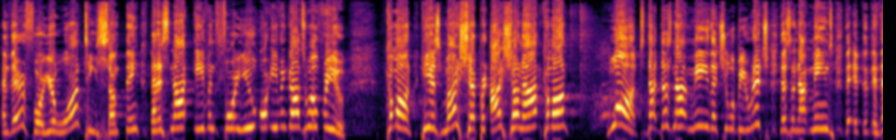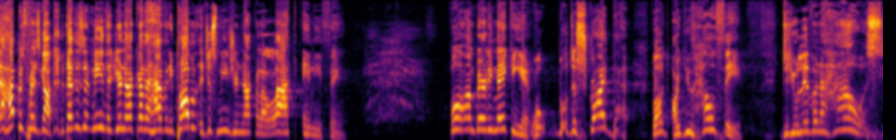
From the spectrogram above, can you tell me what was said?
And therefore, you're wanting something that is not even for you or even God's will for you. Come on, He is my shepherd. I shall not, come on, want. That does not mean that you will be rich. That does not mean that if, if that happens, praise God. That doesn't mean that you're not going to have any problems. It just means you're not going to lack anything. Well, I'm barely making it. Well, we'll describe that. Well, are you healthy? Do you live in a house,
